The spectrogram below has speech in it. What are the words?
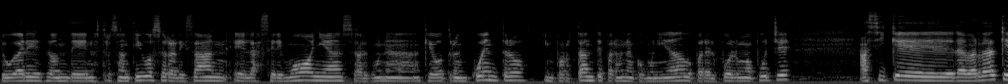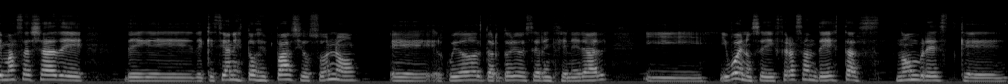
lugares donde nuestros antiguos se realizaban eh, las ceremonias, alguna que otro encuentro importante para una comunidad o para el pueblo mapuche. Así que la verdad que más allá de que sean estos espacios o no, eh, el cuidado del territorio debe ser en general y, y bueno, se disfrazan de estos nombres que,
